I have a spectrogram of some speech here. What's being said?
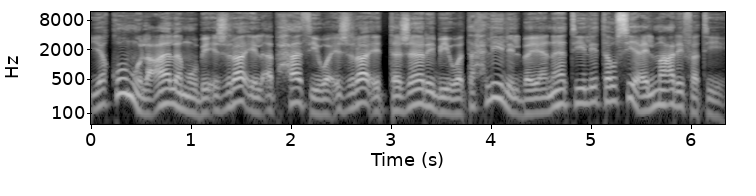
يقوم العالم بإجراء الأبحاث وإجراء التجارب وتحليل البيانات لتوسيع المعرفة.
